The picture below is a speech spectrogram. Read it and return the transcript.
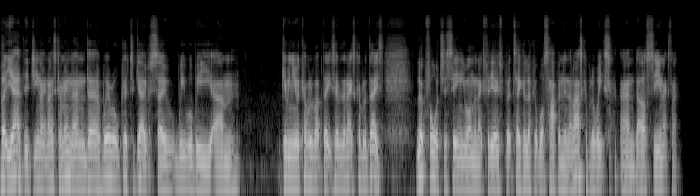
but yeah the g99's come in and uh, we're all good to go so we will be um, giving you a couple of updates over the next couple of days. Look forward to seeing you on the next videos, but take a look at what's happened in the last couple of weeks, and I'll see you next time.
